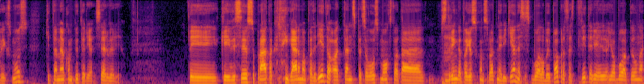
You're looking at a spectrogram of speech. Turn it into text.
veiksmus kitame kompiuteryje, serveryje. Tai kai visi suprato, kad tai galima padaryti, o ten specialaus mokslo tą stringą tokį sukonstruoti nereikėjo, nes jis buvo labai paprastas, Twitter'e jo buvo pilna,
